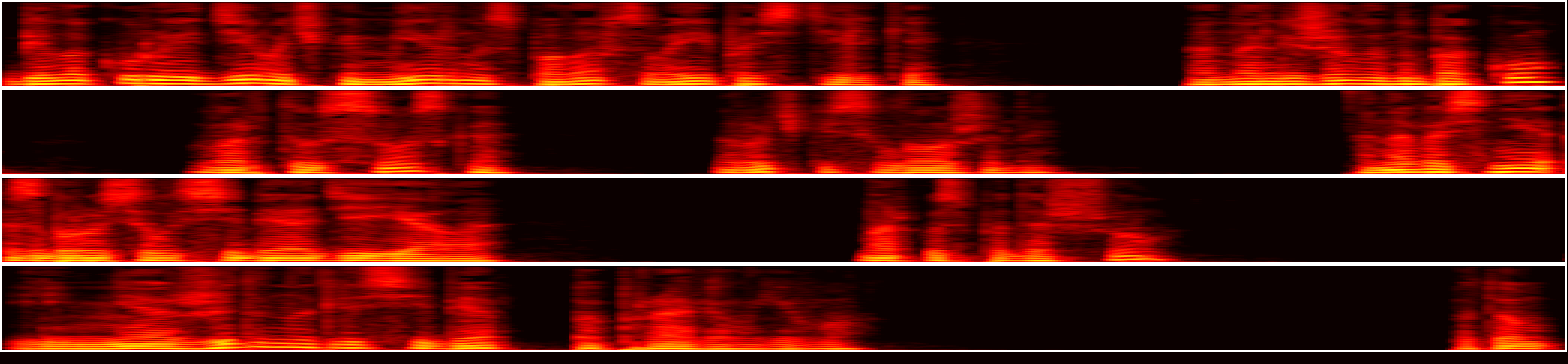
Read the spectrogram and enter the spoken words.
Белокурая девочка мирно спала в своей постельке. Она лежала на боку, во рту соска, ручки сложены. Она во сне сбросила с себя одеяло. Маркус подошел и неожиданно для себя поправил его. Потом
